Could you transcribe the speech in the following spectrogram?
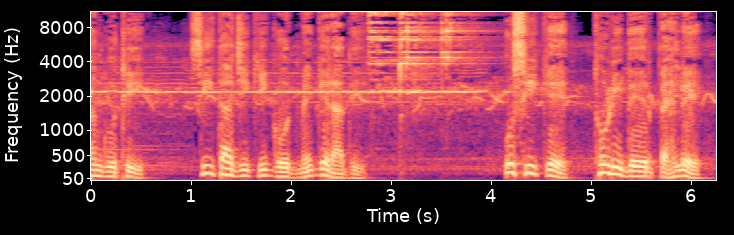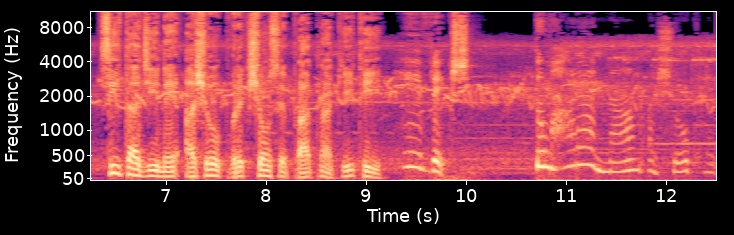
अंगूठी सीता जी की गोद में गिरा दी। उसी के थोड़ी देर पहले सीता जी ने अशोक वृक्षों से प्रार्थना की थी। हे वृक्ष, तुम्हारा नाम अशोक है।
